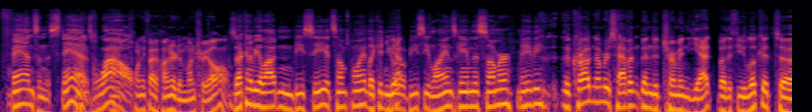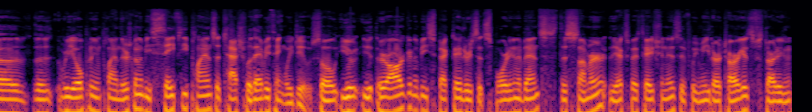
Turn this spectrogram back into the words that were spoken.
fans in the stands. wow, twenty five hundred in Montreal. Is that going to be allowed in BC at some point? Like, can you Yep. go to a BC Lions game this summer? Maybe. The crowd numbers haven't been determined yet, but if you look at uh, the reopening plan, there's going to be safety plans attached with everything we do. So you, you, there are going to be spectators at sporting events this summer. The expectation is if we meet our targets starting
